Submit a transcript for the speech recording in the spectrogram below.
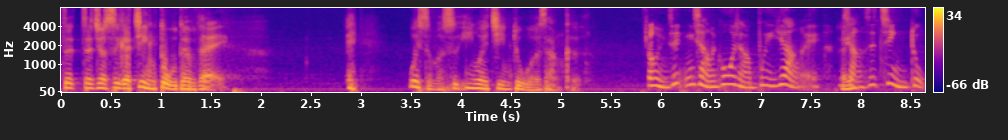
这这就是一个进度，对不对？对，为什么是因为进度而上课？哦，你这你讲的跟我讲的不一样哎，你讲的是进度，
